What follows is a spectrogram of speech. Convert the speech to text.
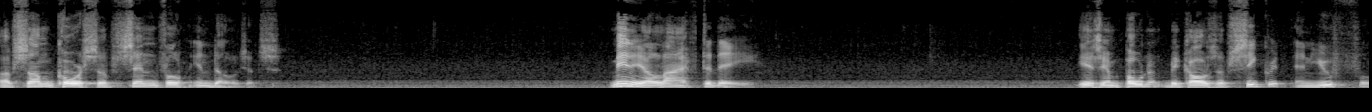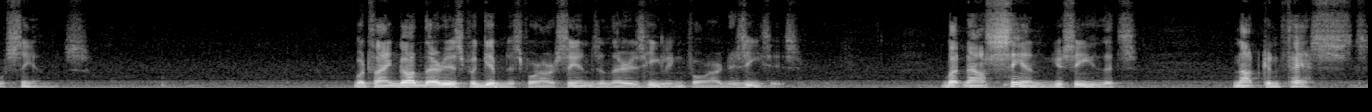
of some course of sinful indulgence. Many a life today is impotent because of secret and youthful sins. But thank God there is forgiveness for our sins and there is healing for our diseases. But now, sin, you see, that's not confessed.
